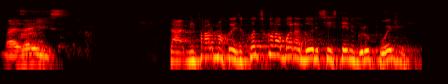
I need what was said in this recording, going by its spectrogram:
mas é isso. Tá, me fala uma coisa, quantos colaboradores vocês têm no grupo hoje?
